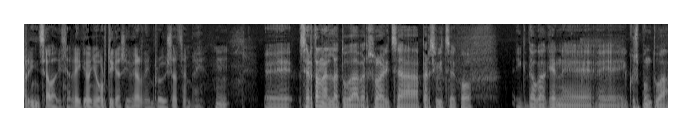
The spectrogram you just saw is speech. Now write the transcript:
printza bat izan lehike, baina hortik hasi behar da improvisatzen bai. Hmm. E, zertan aldatu da bersolaritza persibitzeko ik daukaken e, e, ikuspuntua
